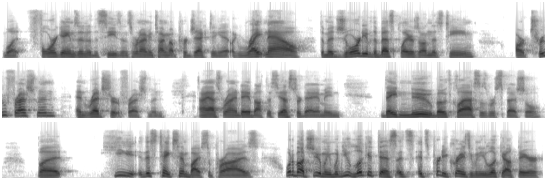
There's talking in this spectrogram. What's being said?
what, four games into the season. So we're not even talking about projecting it. Like right now, the majority of the best players on this team are true freshmen and redshirt freshmen. I asked Ryan Day about this yesterday. I mean, they knew both classes were special, but he this takes him by surprise. What about you? I mean, when you look at this, it's it's pretty crazy when you look out there,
